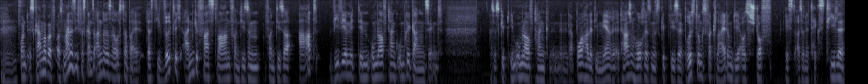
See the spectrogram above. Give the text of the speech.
Mhm. Und es kam aber aus meiner Sicht was ganz anderes raus dabei, dass die wirklich angefasst waren von, diesem, von dieser Art, wie wir mit dem Umlauftank umgegangen sind. Also es gibt im Umlauftank eine Laborhalle, die mehrere Etagen hoch ist und es gibt diese Brüstungsverkleidung, die aus Stoff ist, also eine textile,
